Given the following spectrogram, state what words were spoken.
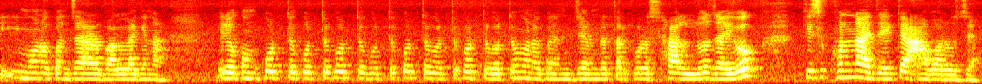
এই মনে করেন যে আর ভালো লাগে না। এরকম করতে করতে করতে করতে করতে করতে করতে করতে মনে করেন জ্যামটা তারপরে ছাড়লো। যাই হোক, কিছুক্ষণ না যাইতে আবারও জ্যাম।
